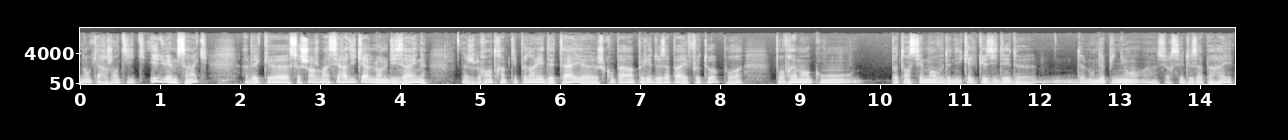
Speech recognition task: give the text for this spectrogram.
donc argentique, et du M5, avec ce changement assez radical dans le design. Je rentre un petit peu dans les détails, euh, je compare un peu les deux appareils photo pour, vraiment qu'on potentiellement vous donner quelques idées de, mon opinion euh, sur ces deux appareils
